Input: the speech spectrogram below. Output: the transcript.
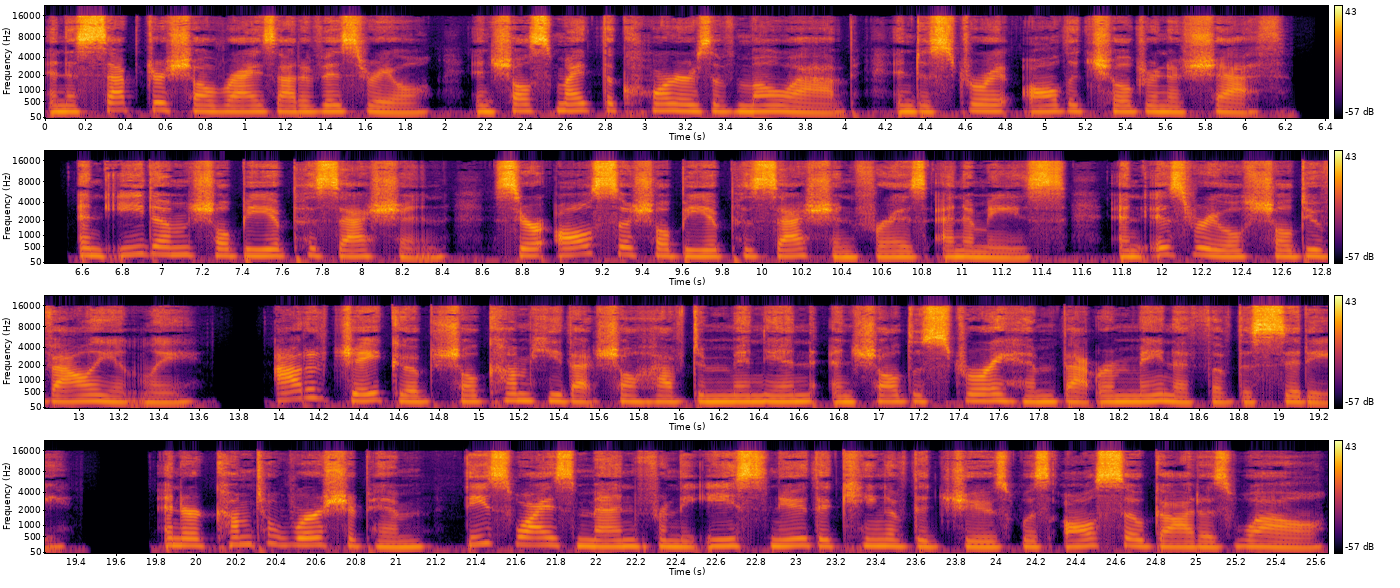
and a scepter shall rise out of Israel, and shall smite the corners of Moab, and destroy all the children of Sheth. And Edom shall be a possession, Seir also shall be a possession for his enemies, and Israel shall do valiantly. Out of Jacob shall come he that shall have dominion, and shall destroy him that remaineth of the city. And are come to worship him, these wise men from the east knew the king of the Jews was also God as well,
